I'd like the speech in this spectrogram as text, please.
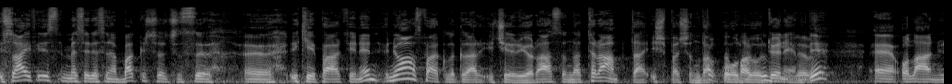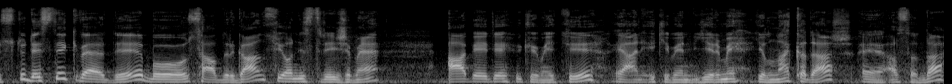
İsrail-Filistin meselesine bakış açısı e, iki partinin nüans farklılıklar içeriyor. Aslında Trump da iş başında Çok da farklı olduğu değil, dönemde e, olağanüstü destek verdi bu saldırgan Siyonist rejime. ABD hükümeti yani 2020 yılına kadar e, aslında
